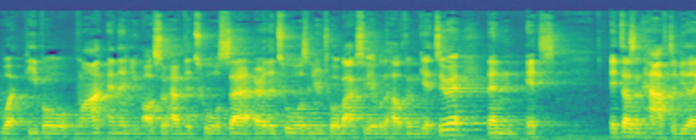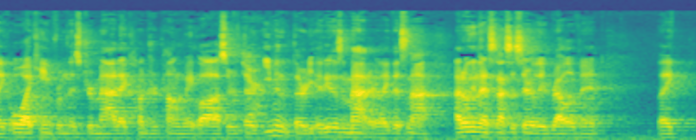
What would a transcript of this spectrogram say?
what people want and then you also have the tool set or the tools in your toolbox to be able to help them get to it, then it's it doesn't have to be like, oh, I came from this dramatic hundred pound weight loss or 30, even thirty. It doesn't matter. Like that's not. I don't think that's necessarily relevant. Like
